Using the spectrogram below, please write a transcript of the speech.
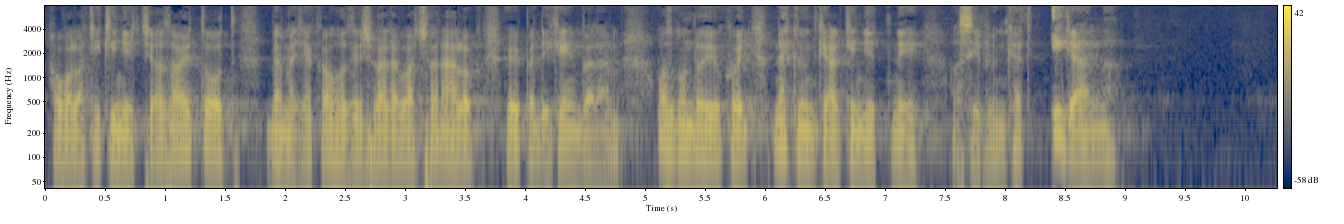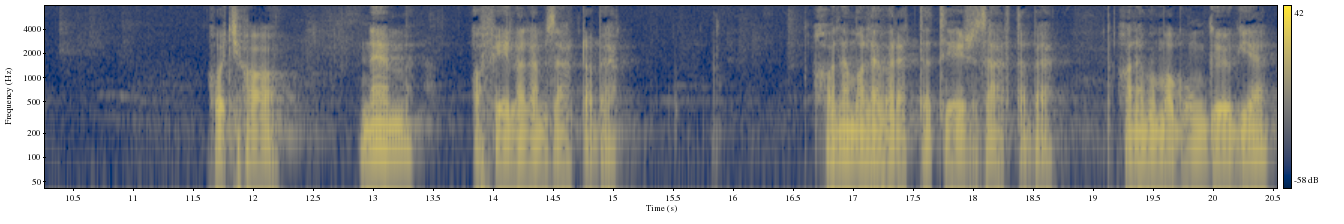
ha valaki kinyitja az ajtót, bemegyek ahhoz és vele vacsorálok, ő pedig én velem. Azt gondoljuk, hogy nekünk kell kinyitni a szívünket. Igen, hogyha nem a félelem zárta be, ha nem a leverettetés zárta be, hanem a magunk gőgje,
